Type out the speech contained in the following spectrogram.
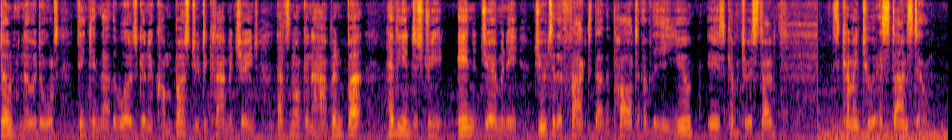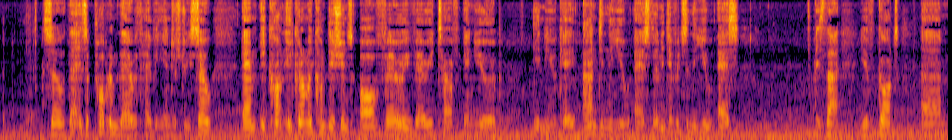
don't know-it-alls thinking that the world's going to combust due to climate change that's not going to happen. But heavy industry in Germany due to the fact that the part of the EU is coming to a stand is coming to a standstill. So there is a problem there with heavy industry. So um, econ economic conditions are very very tough in Europe in the UK and in the US. The only difference in the US is that you've got um,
